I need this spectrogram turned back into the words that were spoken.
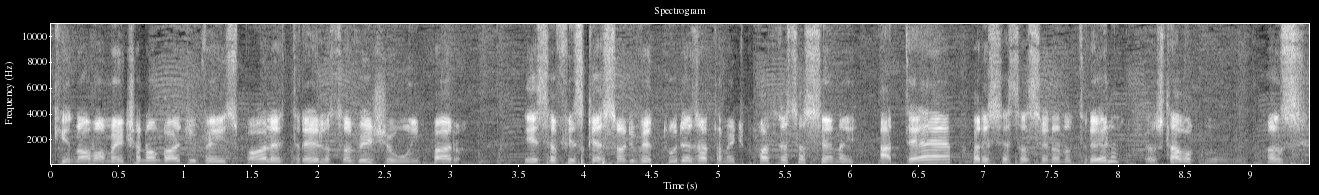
que normalmente eu não gosto de ver spoiler, trailer, só vejo um e paro. Esse eu fiz questão de ver tudo exatamente por causa dessa cena aí. Até aparecer essa cena no trailer, eu estava com ânsia,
